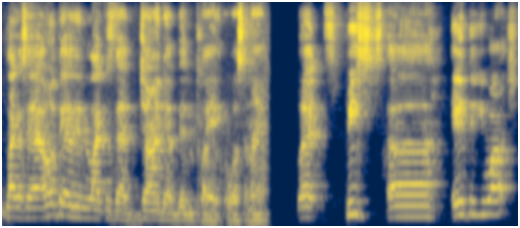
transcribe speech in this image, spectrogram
like I said the only thing I didn't like is that Johnny Depp didn't play what's the name. But speaks uh anything you watch?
